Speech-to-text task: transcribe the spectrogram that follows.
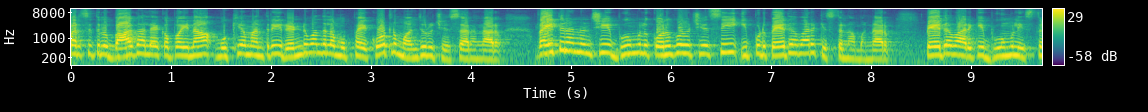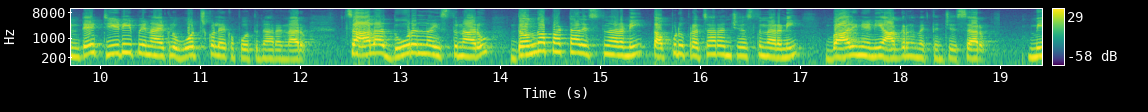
పరిస్థితులు బాగా లేకపోయినా ముఖ్యమంత్రి రెండు వందల ముప్పై కోట్లు మంజూరు చేశారన్నారు. రైతుల నుంచి భూములు కొనుగోలు చేసి ఇప్పుడు పేదవారికి ఇస్తున్నామన్నారు. పేదవారికి భూములు ఇస్తుంటే టీడీపీ నాయకులు ఓర్చుకోలేకపోతున్నారన్నారు. చాలా దూరంలో ఇస్తున్నారు దొంగ పట్టాలు ఇస్తున్నారని తప్పుడు ప్రచారం చేస్తున్నారని బాలినేని ఆగ్రహం వ్యక్తం చేశారు. మీ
